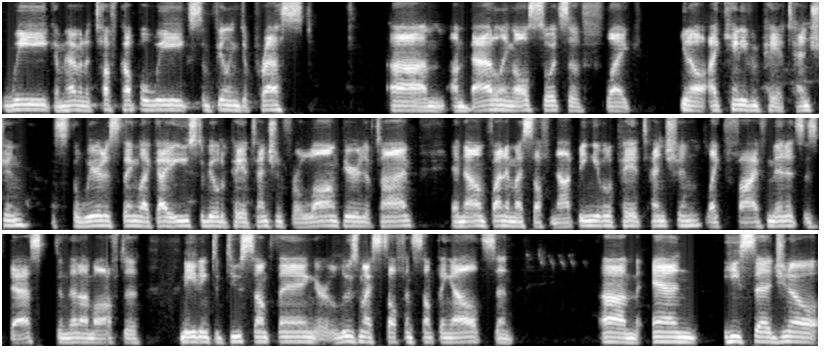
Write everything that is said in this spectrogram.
week. I'm having a tough couple weeks. I'm feeling depressed. Um, I'm battling all sorts of like, you know, I can't even pay attention it's the weirdest thing. Like I used to be able to pay attention for a long period of time. And now I'm finding myself not being able to pay attention. Like five minutes is best. And then I'm off to needing to do something or lose myself in something else. And, um, and he said, you know,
